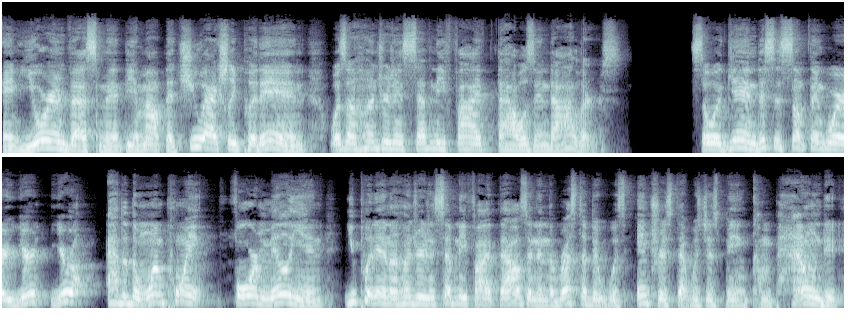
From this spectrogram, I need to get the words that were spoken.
And your investment, the amount that you actually put in was $175,000. So again, this is something where you're you're out of the 1.4 million, you put in 175,000 and the rest of it was interest that was just being compounded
